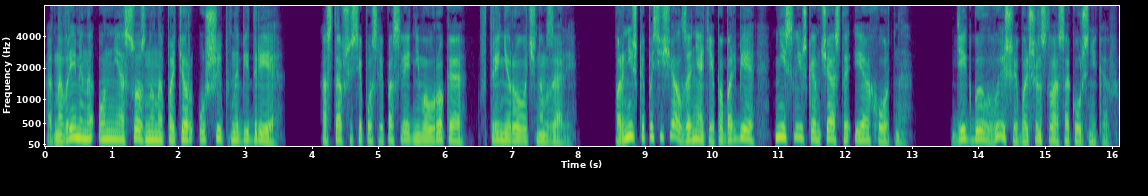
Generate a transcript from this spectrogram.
Одновременно он неосознанно потер ушиб на бедре, оставшийся после последнего урока в тренировочном зале. Парнишка посещал занятия по борьбе не слишком часто и охотно. Дик был выше большинства сокурсников,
